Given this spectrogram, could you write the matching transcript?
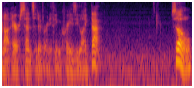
not air sensitive or anything crazy like that. So,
